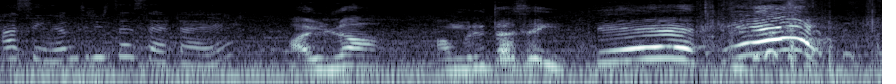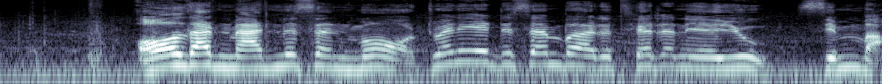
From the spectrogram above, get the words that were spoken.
हा सिंगम थ्रीचा सेट आहे आइला अमृता सिंह All that madness and more. 28 December at a theater near you. Simba.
